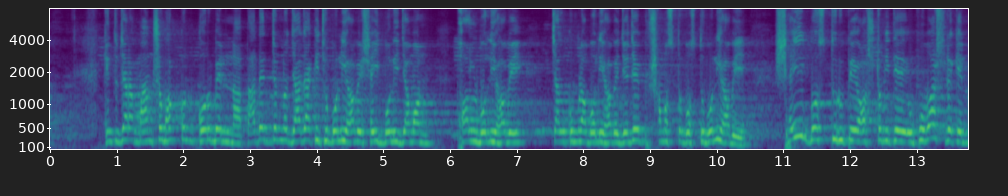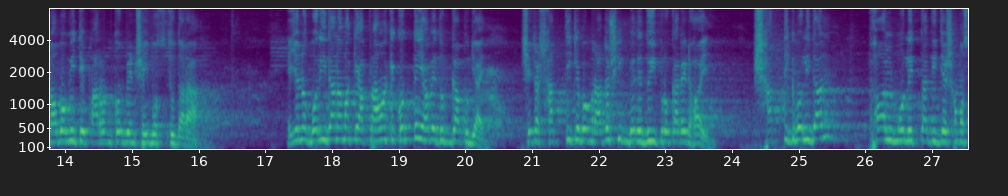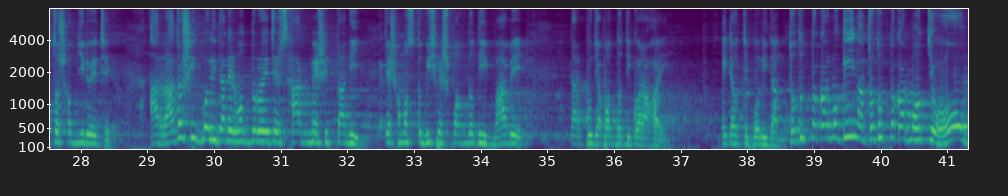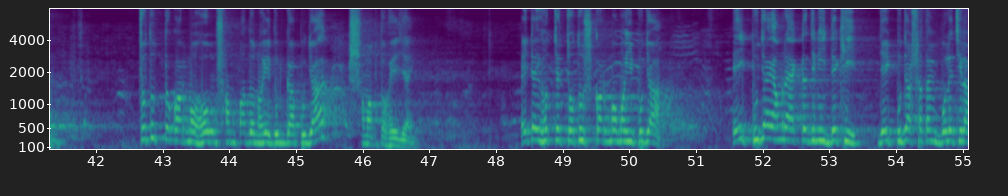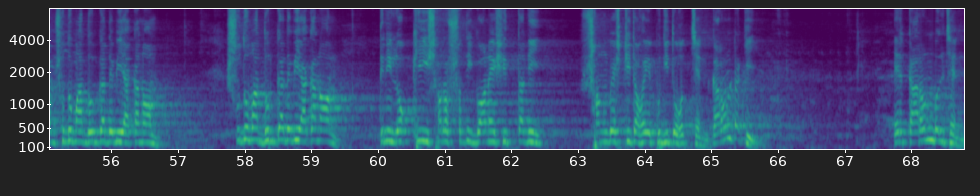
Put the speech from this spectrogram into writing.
কিন্তু যারা মাংস ভক্ষণ করবেন না, তাদের জন্য যা যা কিছু বলি হবে, সেই বলি যেমন ফল বলি হবে, চাল কুমড়া বলি হবে, যে যে সমস্ত বস্তু বলি হবে সেই বস্তুরূপে অষ্টমীতে উপবাস রেখে নবমীতে পালন করবেন সেই বস্তু দ্বারা। এই জন্য বলিদান আমাকে আমাকে করতেই হবে দুর্গা পূজায়। সেটা সাত্ত্বিক এবং রাজসিক ভেদে দুই প্রকারের হয়। সাত্ত্বিক বলিদান, ফল, মূল ইত্যাদি যে সমস্ত সবজি রয়েছে, আর রাজসিক বলিদানের মধ্যে রয়েছে শাক, মেষ ইত্যাদি যে সমস্ত বিশেষ পদ্ধতিভাবে তার পূজা পদ্ধতি করা হয়। এটা হচ্ছে বলিদান। চতুর্থ কর্ম কি না চতুর্থ কর্ম হচ্ছে হোম? চতুর্থ কর্ম হোম সম্পাদন হয়ে দুর্গা পূজা সমাপ্ত হয়ে যায়। এইটাই হচ্ছে চতুষ্কর্মময়ী পূজা। এই পূজায় আমরা একটা জিনিস দেখি, যে এই পূজার সাথে আমি বলেছিলাম, শুধু মা দুর্গা দেবী একা নন। শুধু মা দুর্গা দেবী একা নন, তিনি লক্ষ্মী, সরস্বতী, গণেশ ইত্যাদি সংবেষ্টিত হয়ে পূজিত হচ্ছেন। কারণটা কি? এর কারণ বলছেন,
